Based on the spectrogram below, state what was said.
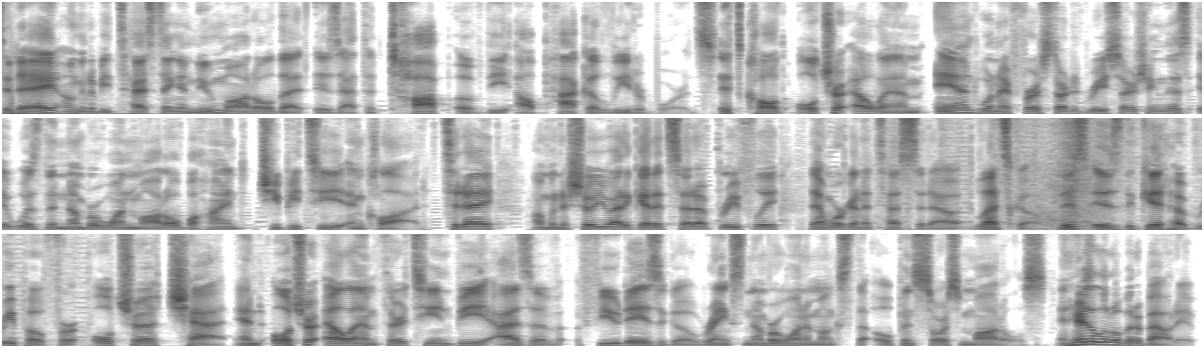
Today, I'm going to be testing a new model that is at the top of the Alpaca leaderboards. It's called Ultra LM, and when I first started researching this, it was the number one model behind GPT and Claude. Today, I'm going to show you how to get it set up briefly, then we're going to test it out. Let's go. This is the GitHub repo for Ultra Chat, and Ultra LM 13B, as of a few days ago, ranks number one amongst the open source models. And here's a little bit about it.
